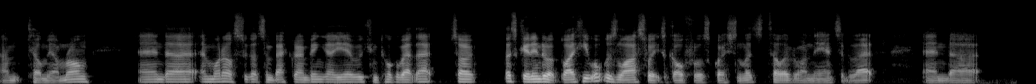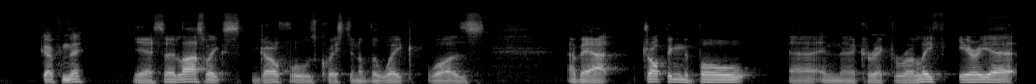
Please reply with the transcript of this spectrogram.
Um, tell me I'm wrong. And uh, and what else? We got some background bingo. Yeah, we can talk about that. So let's get into it, Blakey. What was last week's golf rules question? Let's tell everyone the answer to that, and uh, go from there. Yeah. So last week's golf rules question of the week was about dropping the ball uh, in the correct relief area.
